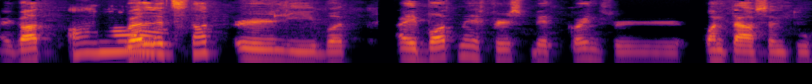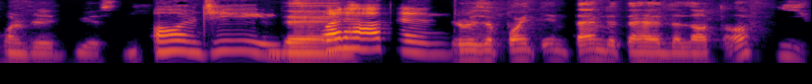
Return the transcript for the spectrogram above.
I got, Oh no. well, it's not early, but I bought my first Bitcoin for 1,200 USD. OMG. What happened? there was a point in time that I had a lot of ETH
